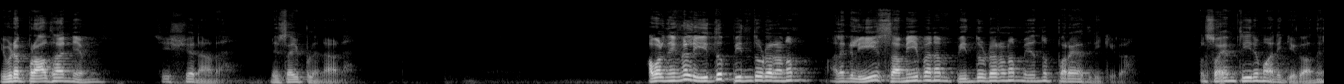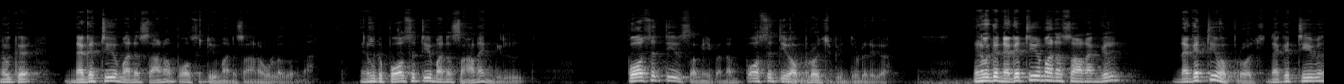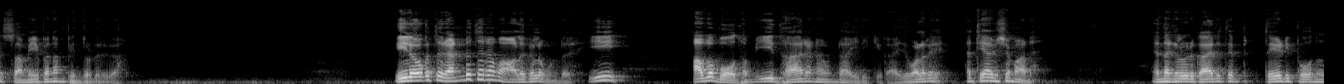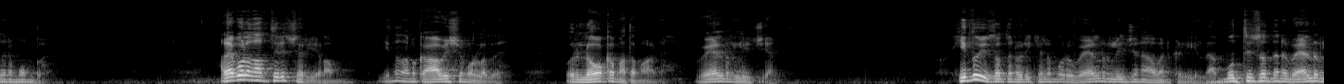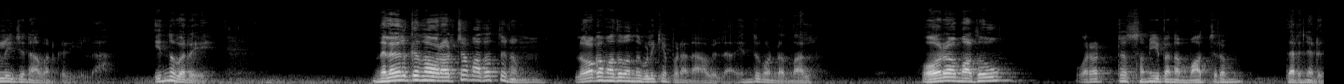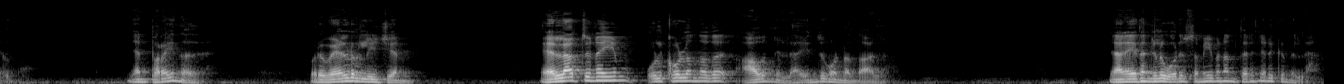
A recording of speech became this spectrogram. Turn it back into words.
ഇവിടെ പ്രാധാന്യം ശിഷ്യനാണ് ഡിസൈപ്പിളിനാണ് അപ്പോൾ നിങ്ങൾ ഇത് പിന്തുടരണം അല്ലെങ്കിൽ ഈ സമീപനം പിന്തുടരണം എന്ന് പറയാതിരിക്കുക. സ്വയം തീരുമാനിക്കുക. നിങ്ങൾക്ക് നെഗറ്റീവ് മനസ്സാണോ പോസിറ്റീവ് മനസ്സാണോ ഉള്ളതെന്ന്. നിങ്ങൾക്ക് പോസിറ്റീവ് മനസ്സാണെങ്കിൽ പോസിറ്റീവ് സമീപനം പോസിറ്റീവ് അപ്രോച്ച് പിന്തുടരുക. നിങ്ങൾക്ക് നെഗറ്റീവ് മനസ്സാണെങ്കിൽ നെഗറ്റീവ് അപ്രോച്ച് നെഗറ്റീവ് സമീപനം പിന്തുടരുക. ഈ ലോകത്ത് രണ്ട് തരം ആളുകളുമുണ്ട്. ഈ അവബോധം ഈ ധാരണ ഉണ്ടായിരിക്കുക. ഇത് വളരെ അത്യാവശ്യമാണ്. എന്തെങ്കിലും ഒരു കാര്യത്തെ തേടിപ്പോകുന്നതിന് മുമ്പ്. അതേപോലെ നാം തിരിച്ചറിയണം. ഇന്ന് നമുക്ക് ആവശ്യമുള്ളത് ഒരു ലോകമതമാണ് വേൾഡ് റിലീജിയൻ. ഹിന്ദുയിസത്തിന് ഒരിക്കലും ഒരു വേൾഡ് റിലീജിയൻ ആവാൻ കഴിയില്ല. ബുദ്ധിസത്തിന് വേൾഡ് റിലീജിയൻ ആവാൻ കഴിയില്ല. ഇന്ന് വരെ നിലനിൽക്കുന്ന ഒരൊറ്റ മതത്തിനും ലോകമതമെന്ന് വിളിക്കപ്പെടാനാവില്ല. എന്തുകൊണ്ടെന്നാൽ ഓരോ മതവും ഒരൊറ്റ സമീപനം മാത്രം തിരഞ്ഞെടുക്കുന്നു. ഞാൻ പറയുന്നത് ഒരു വേൾഡ് റിലീജിയൻ എല്ലാത്തിനെയും ഉൾക്കൊള്ളുന്നത് ആവുന്നില്ല. എന്തുകൊണ്ടെന്നാൽ ഞാൻ ഏതെങ്കിലും ഒരു സമീപനം തിരഞ്ഞെടുക്കുന്നില്ല.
